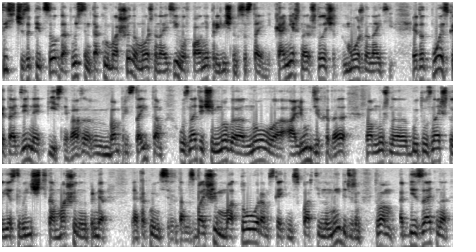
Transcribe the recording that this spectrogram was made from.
тысячи за 500, допустим, такую машину можно найти во вполне приличном состоянии. Конечно, что значит можно найти? Этот поиск – это отдельная песня. Вам, вам предстоит там узнать очень много нового о людях, да, вам нужно будет узнать, что если вы ищете там машину, например, какую-нибудь там с большим мотором, с каким-нибудь спортивным имиджем, то вам обязательно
